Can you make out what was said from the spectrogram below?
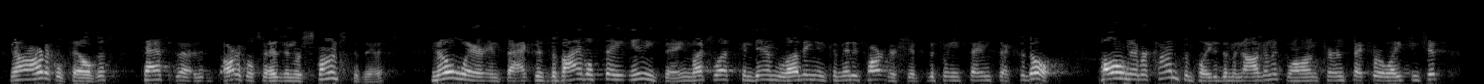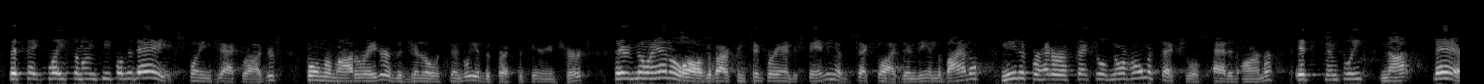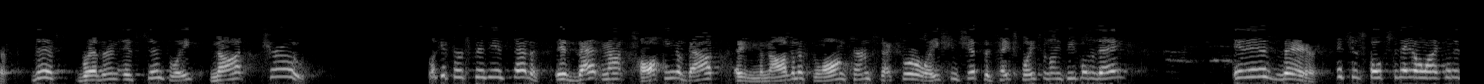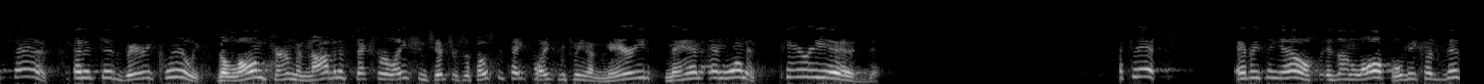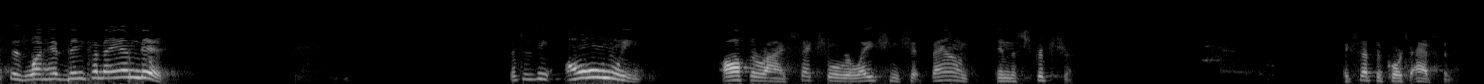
Now, our article tells us, uh, article says in response to this, nowhere, in fact, does the Bible say anything, much less condemn loving and committed partnerships between same-sex adults. Paul never contemplated the monogamous long-term sexual relationships that take place among people today, explained Jack Rogers, former moderator of the General Assembly of the Presbyterian Church. There's no analog of our contemporary understanding of sexual identity in the Bible, neither for heterosexuals nor homosexuals, added Armour. It's simply not there. This, brethren, is simply not true. Look at 1 Corinthians 7. Is that not talking about a monogamous long-term sexual relationship that takes place among people today? It is there. It's just folks today don't like what it says. And it says very clearly, the long-term monogamous sexual relationships are supposed to take place between a married man and woman. Period. That's it. Everything else is unlawful because this is what has been commanded. This is the only authorized sexual relationship found in the Scripture. Except, of course, abstinence.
